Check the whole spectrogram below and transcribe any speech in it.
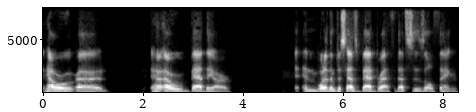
and how uh, how, how bad they are. And one of them just has bad breath. That's his whole thing.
